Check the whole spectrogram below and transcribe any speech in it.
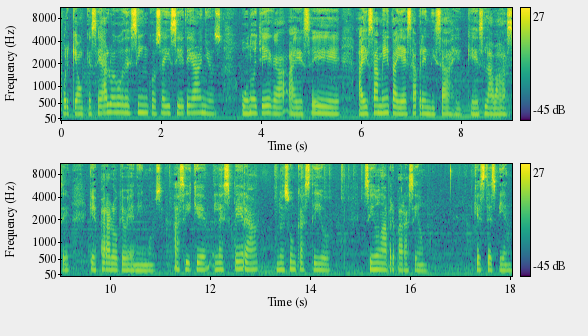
porque aunque sea luego de 5, 6, 7 años, uno llega a, ese, a esa meta y a ese aprendizaje que es la base, que es para lo que venimos. Así que la espera no es un castigo, sino una preparación. Que estés bien.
